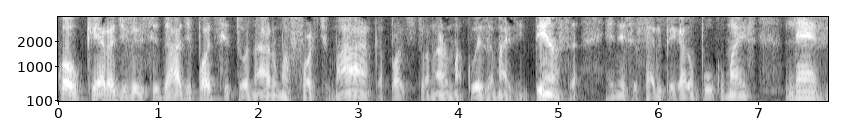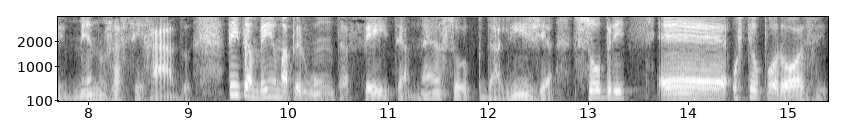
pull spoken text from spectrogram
qualquer adversidade pode se tornar uma forte marca, pode se tornar uma coisa mais intensa. É necessário pegar um pouco mais leve, menos acirrado. Tem também uma pergunta feita né, da Lígia sobre é, osteoporose,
